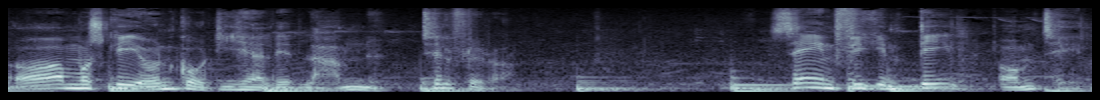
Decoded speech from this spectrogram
Og måske undgå de her lidt larmende tilflyttere. Sagen fik en del omtale.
